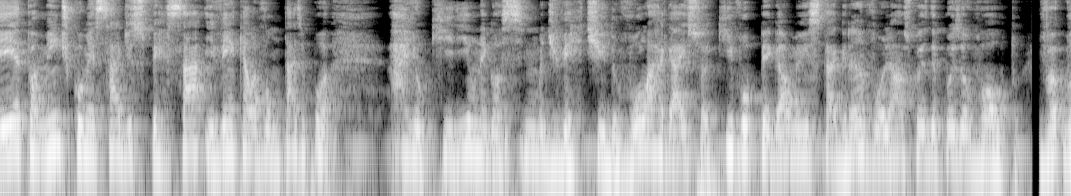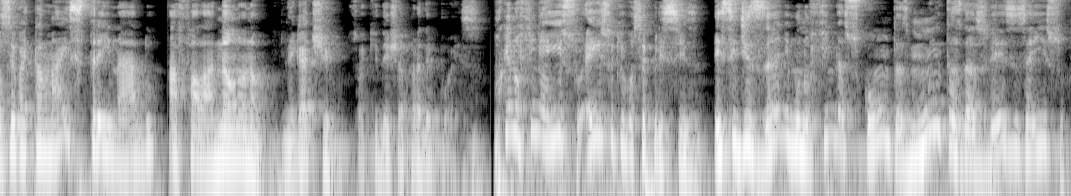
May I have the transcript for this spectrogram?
aí a tua mente começar a dispersar e vem aquela vontade, pô, Ai, eu queria um negocinho divertido. Vou largar isso aqui, vou pegar o meu Instagram, vou olhar umas coisas, depois eu volto. Você vai estar tá mais treinado a falar: não, não, não, negativo. Isso aqui deixa para depois. Porque no fim é isso, é isso que você precisa. Esse desânimo, no fim das contas, muitas das vezes é isso.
